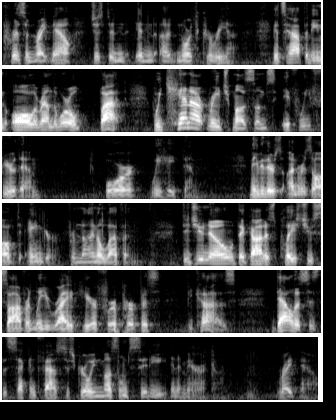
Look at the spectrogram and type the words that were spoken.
prison right now, just in, in uh, North Korea. It's happening all around the world. But we cannot reach Muslims if we fear them or we hate them. Maybe there's unresolved anger from 9 11. Did you know that God has placed you sovereignly right here for a purpose? Because Dallas is the second fastest growing Muslim city in America right now.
